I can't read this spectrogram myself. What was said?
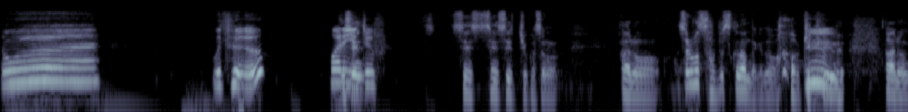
What? With who? What do you do? 先,先生っていうか、その、あの、それもサブスクなんだけど、結局、あの、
